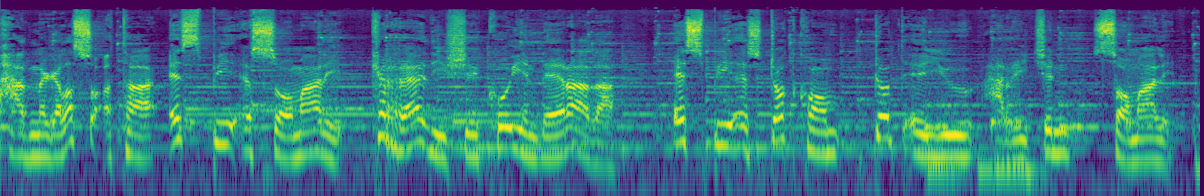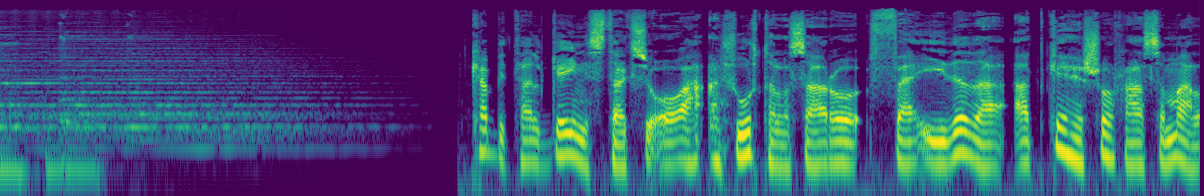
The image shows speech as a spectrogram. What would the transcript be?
waxaad nagala socotaa s b s soomaali ka raadi sheekooyin dheeraada s b s com au xariijin soomaali capital gainstax oo ah canshuurta la saaro faa'iidada aad ka hesho raasamaal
